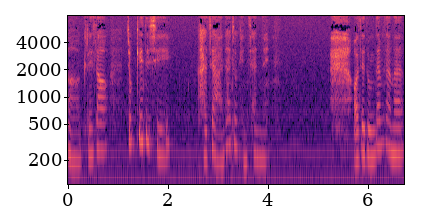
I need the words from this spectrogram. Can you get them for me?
어, 그래서 쫓기듯이 가지 않아도 괜찮네. 어제 농담 삼아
